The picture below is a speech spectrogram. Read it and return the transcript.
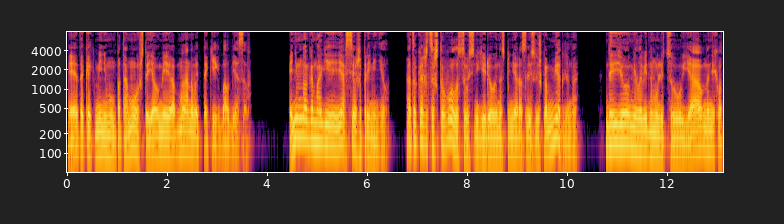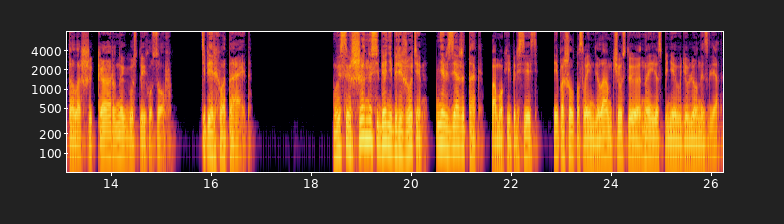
Это как минимум потому, что я умею обманывать таких балбесов. И немного магии я все же применил. А то кажется, что волосы у Снегирёвой на спине росли слишком медленно. Да ее миловидному лицу явно не хватало шикарных густых усов. Теперь хватает. «Вы совершенно себя не бережете. Нельзя же так», — помог ей присесть и пошел по своим делам, чувствуя на ее спине удивленный взгляд.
